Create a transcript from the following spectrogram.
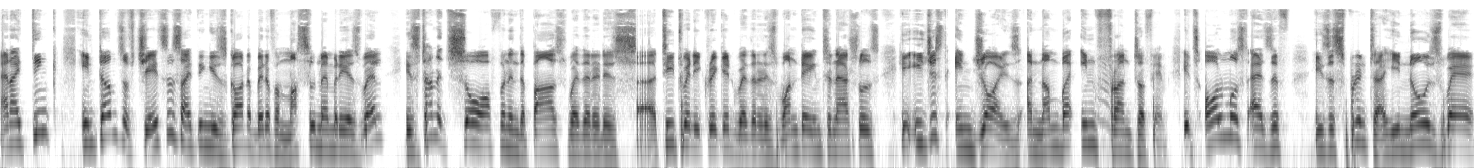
And I think in terms of chases, I think he's got a bit of a muscle memory as well. He's done it so often in the past, whether it is uh, T20 cricket, whether it is one day internationals. He, he just enjoys a number in front of him. It's almost as if he's a sprinter. He knows where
